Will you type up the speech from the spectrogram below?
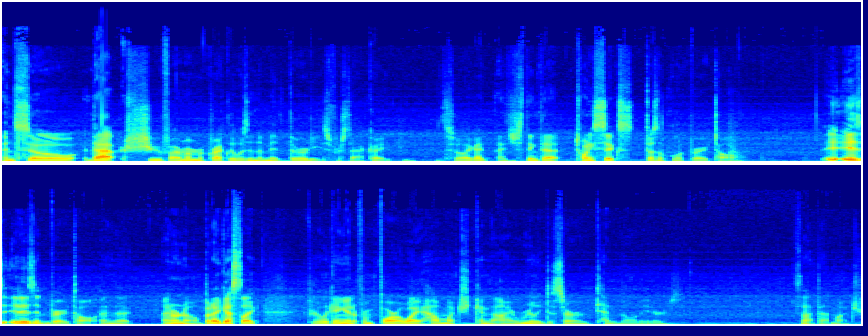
And so that shoe, if I remember correctly, was in the mid 30s for stack height. So like I, I just think that 26 doesn't look very tall. It is it isn't very tall, and that I don't know. But I guess like if you're looking at it from far away, how much can the eye really discern 10 millimeters? It's not that much.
